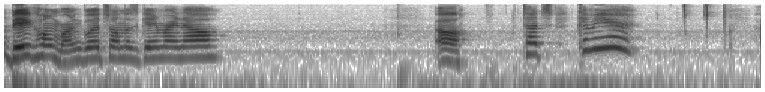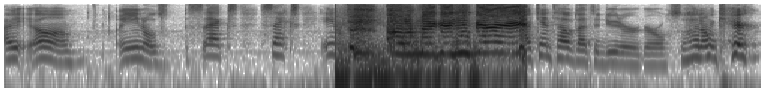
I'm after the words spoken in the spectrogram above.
a big home run glitch on this game right now. Oh, touch, come here. I, um, anal, sex, sex, anal. oh, nigga, you gay. I can't tell if that's a dude or a girl, so I don't care.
